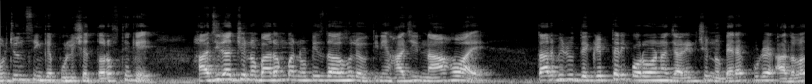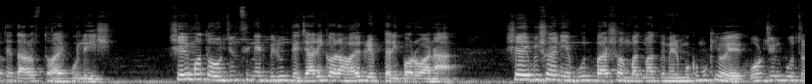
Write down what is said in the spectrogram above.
অর্জুন সিংকে পুলিশের তরফ থেকে হাজিরার জন্য বারংবার নোটিশ দেওয়া হলেও তিনি হাজির না হওয়ায় তার বিরুদ্ধে গ্রেপ্তারি পরোয়ানা জারির জন্য ব্যারাকপুরের আদালতে দ্বারস্থ হয় পুলিশ। সেই মতো অর্জুন সিংয়ের বিরুদ্ধে জারি করা হয় গ্রেপ্তারি পরোয়ানা। সেই বিষয় নিয়ে বুধবার সংবাদ মাধ্যমের মুখোমুখি হয়ে অর্জুন পুত্র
